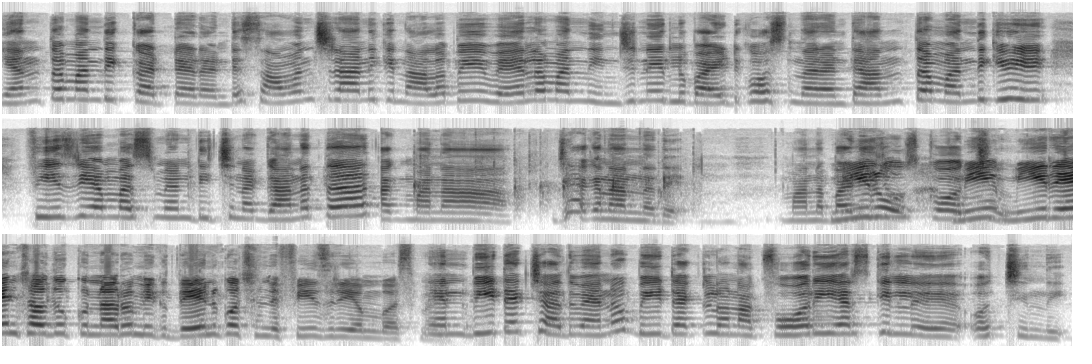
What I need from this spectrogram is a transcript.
ఎంతమందికి కట్టాడంటే సంవత్సరానికి నలభై వేల మంది ఇంజనీర్లు బయటకు వస్తున్నారంటే అంతమందికి ఫీజు రియంబర్స్మెంట్ ఇచ్చిన ఘనత మన జగన్ అన్నదే. మన మీరు మీరేం చదువుకున్నారు? మీకు దేనికి వచ్చింది ఫీజు రియంబర్స్మెంట్ నేను బీటెక్ చదివాను. బీటెక్లో నాకు ఫోర్ ఇయర్స్కి లి- వచ్చింది.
